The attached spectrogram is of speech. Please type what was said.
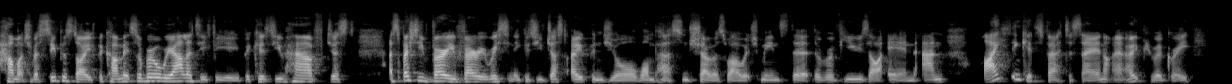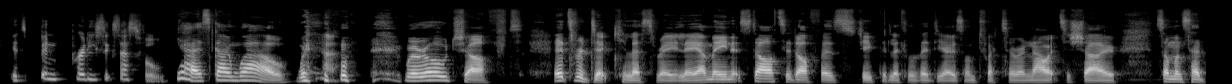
how much of a superstar you've become, it's a real reality for you because you have just, especially very, very recently, because you've just opened your one person show as well, which means that the reviews are in. And I think it's fair to say, and I hope you agree, it's been pretty successful. Yeah, it's going well. We're, Yeah. we're all chuffed. It's ridiculous, really. I mean, it started off as stupid little videos on Twitter, and now it's a show. Someone said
